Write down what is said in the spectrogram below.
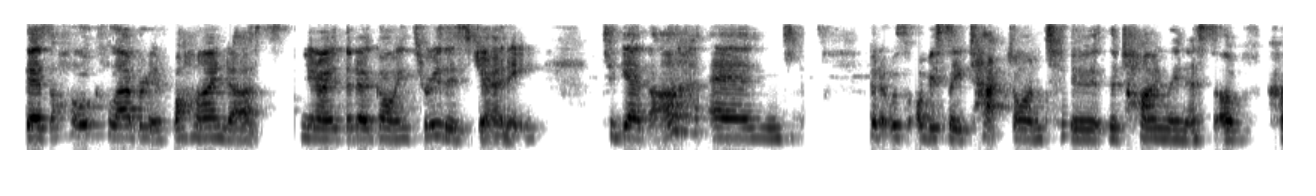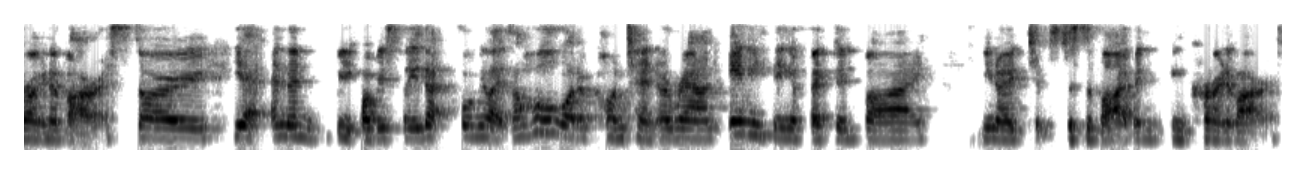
there's a whole collaborative behind us, you know, that are going through this journey together. And but it was obviously tacked on to the timeliness of coronavirus. So yeah, and then we obviously that formulates a whole lot of content around anything affected by, you know, tips to survive in, in coronavirus.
